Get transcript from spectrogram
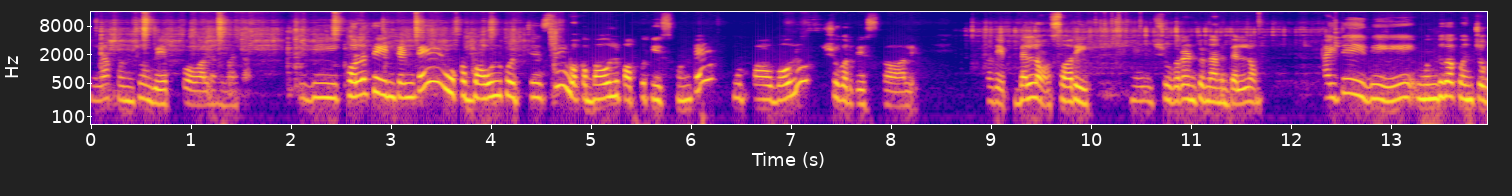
ఇలా కొంచెం వేపుకోవాలన్నమాట. ఇది కొలత ఏంటంటే ఒక బౌల్కి వచ్చేసి ఒక బౌల్ పప్పు తీసుకుంటే ముప్పావు బౌలు షుగర్ తీసుకోవాలి. అదే బెల్లం సారీ షుగర్ అంటున్నాను బెల్లం. అయితే ఇది ముందుగా కొంచెం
